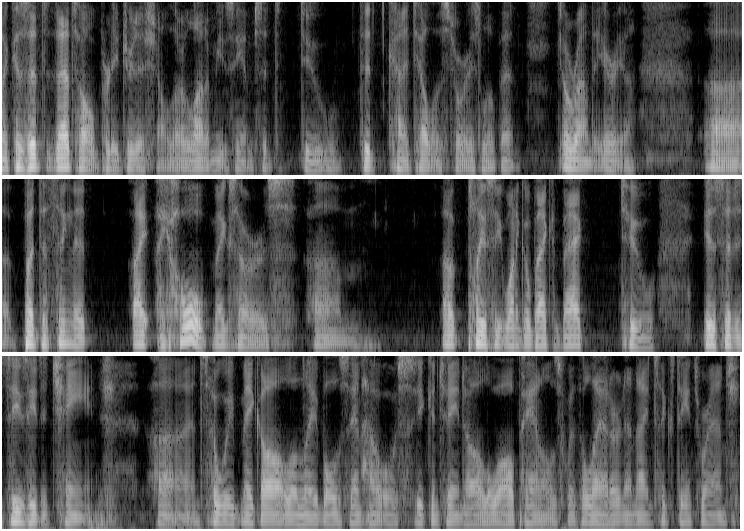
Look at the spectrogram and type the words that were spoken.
because it's that's all pretty traditional. There are a lot of museums that do that kind of tell those stories a little bit around the area. Uh, but the thing that I, I hope makes ours um, a place that you want to go back and back to is that it's easy to change. Uh, and so we make all the labels in house. You can change all the wall panels with a ladder and a 9 16th wrench.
